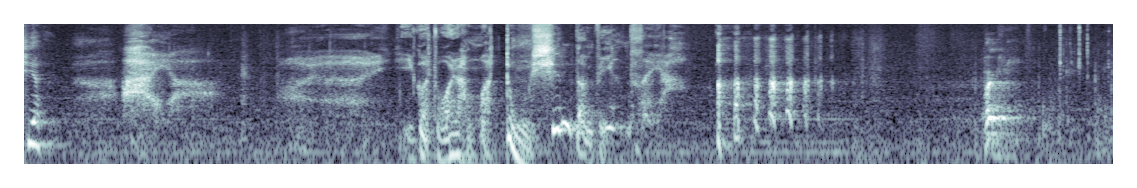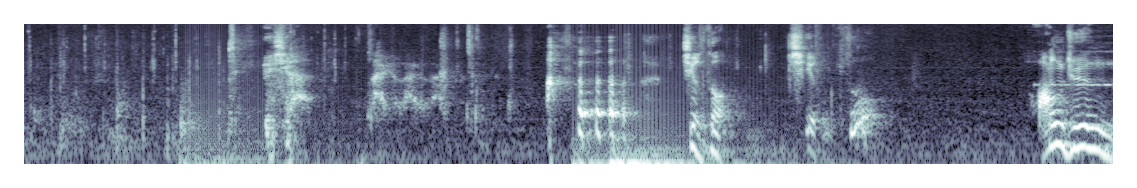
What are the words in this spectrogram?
月仙，哎呀，一个多让我动心的名字呀！月仙，来来来，请坐，请坐。皇军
